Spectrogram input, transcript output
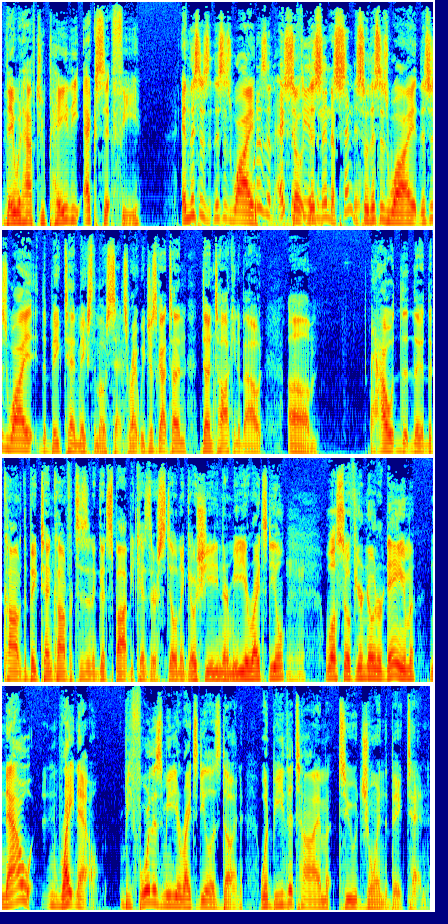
they would have to pay the exit fee. And this is this is why What is an exit so fee as this, an independent? So this is why this is why the Big Ten makes the most sense, right? We just got done done talking about um, how the the the, con- the Big Ten conference is in a good spot because they're still negotiating their media rights deal. Mm-hmm. Well, so if you're Notre Dame now, right now, before this media rights deal is done, would be the time to join the Big Ten.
